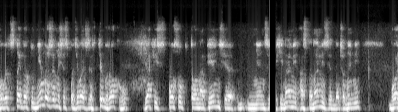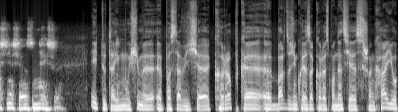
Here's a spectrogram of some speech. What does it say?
Wobec tego tu nie możemy się spodziewać, że w tym roku w jakiś sposób to napięcie między Chinami a Stanami Zjednoczonymi właśnie się zmniejszy. I tutaj musimy e, postawić e, kropkę. E, bardzo dziękuję za korespondencję z Szanghaju.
